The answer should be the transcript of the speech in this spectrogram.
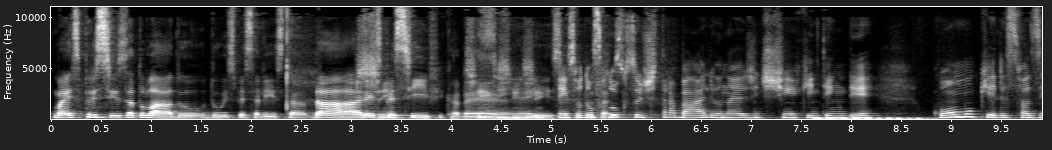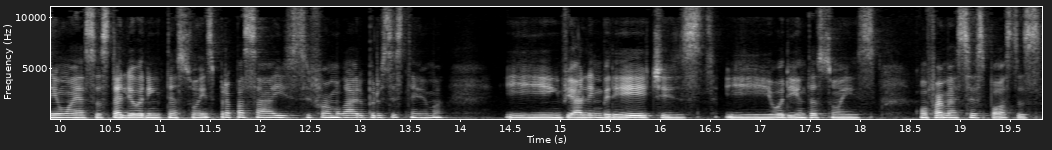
mas precisa do lado do especialista da área sim. específica. Né? Sim, sim, é sim. Isso, Tem todo um fluxo de trabalho, né? A gente tinha que entender como que eles faziam essas teleorientações para passar esse formulário para o sistema e enviar lembretes e orientações conforme as respostas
